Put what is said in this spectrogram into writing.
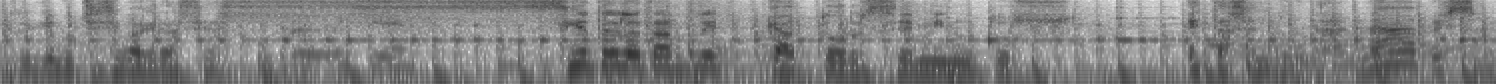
Enrique, muchísimas gracias. 7 de la tarde, 14 minutos. Estás en Duna. Nada personal.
